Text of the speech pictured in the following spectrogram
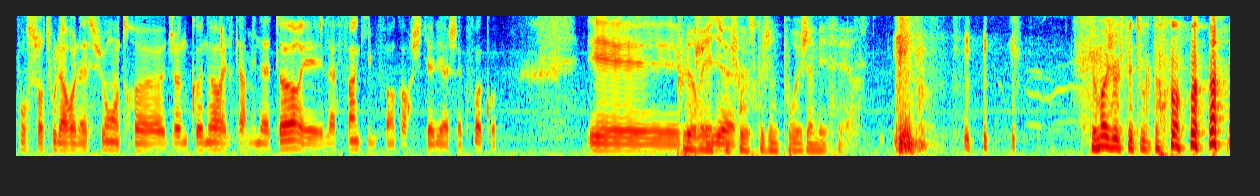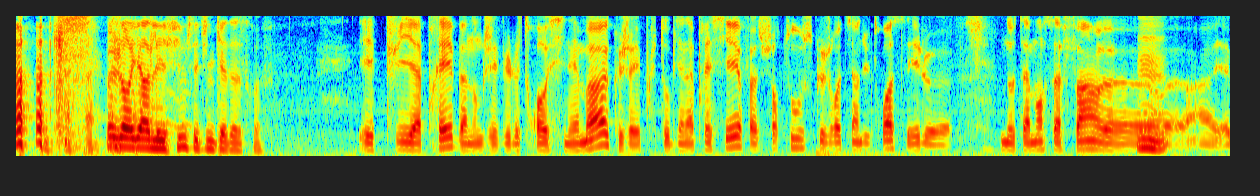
pour surtout la relation entre euh, John Connor et le Terminator, et la fin qui me fait encore chialer à chaque fois. quoi. Et Pleurer puis, est une euh, chose que je ne pourrai jamais faire. que moi je le fais tout le temps. moi je regarde les films, c'est une catastrophe. Et puis après, ben, donc j'ai vu le 3 au cinéma, que j'avais plutôt bien apprécié. Enfin, surtout, ce que je retiens du 3, c'est le, notamment sa fin euh, Mhm. euh,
